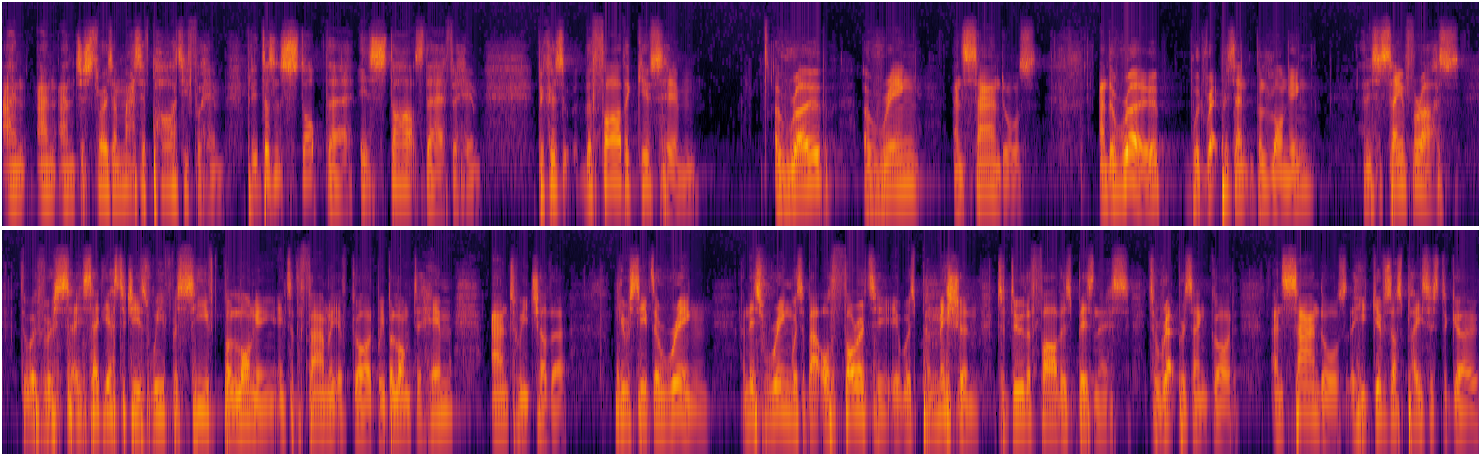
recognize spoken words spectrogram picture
and, and, and just throws a massive party for him. But it doesn't stop there, it starts there for him. Because the father gives him a robe, a ring, and sandals. And the robe would represent belonging. And it's the same for us that we've said yes to Jesus, we've received belonging into the family of God. We belong to Him and to each other. He received a ring, and this ring was about authority. It was permission to do the Father's business, to represent God. And sandals, that He gives us places to go,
